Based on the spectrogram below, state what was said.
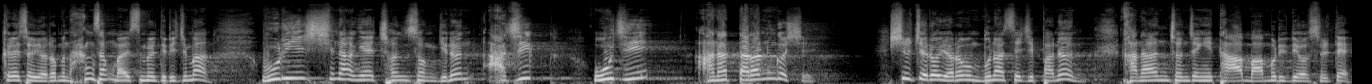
그래서 여러분 항상 말씀을 드리지만 우리 신앙의 전성기는 아직 오지 않았다라는 것이 실제로 여러분 문하세 지파는 가나안 전쟁이 다 마무리되었을 때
